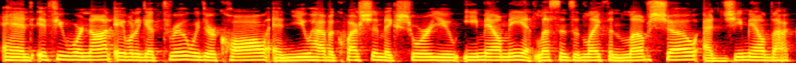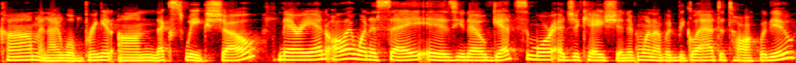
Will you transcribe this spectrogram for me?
And if you were not able to get through with your call and you have a question, make sure you email me at lessons in life and love show at gmail.com and I will bring it on next week's show. Marianne, all I want to say is, you know, get some more education. Everyone, I would be glad to talk with you.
